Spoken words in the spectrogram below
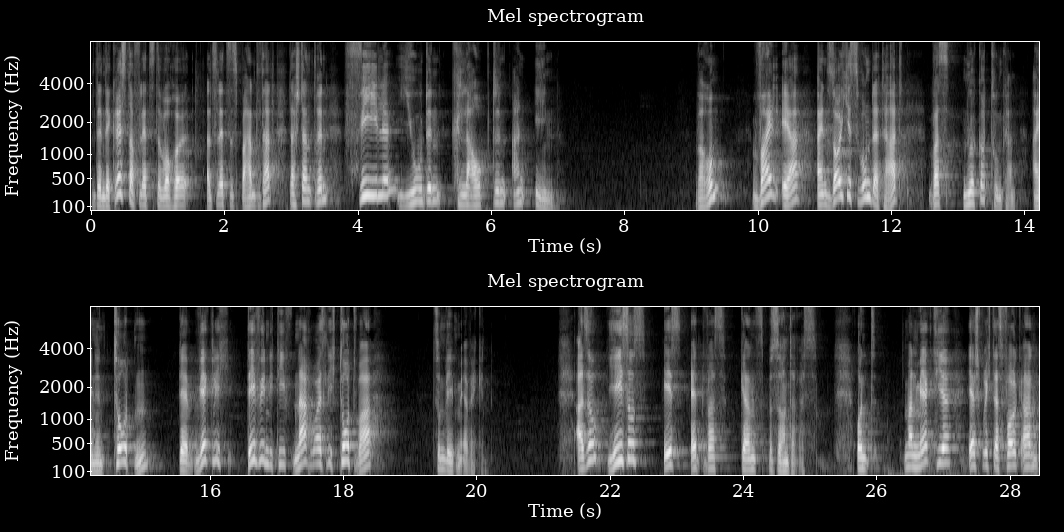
den der Christoph letzte Woche als letztes behandelt hat, da stand drin, viele Juden glaubten an ihn. Warum? Weil er ein solches Wunder tat, was nur Gott tun kann. Einen Toten, der wirklich definitiv nachweislich tot war, zum Leben erwecken. Also Jesus ist etwas ganz Besonderes. Und man merkt hier, er spricht das Volk an,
